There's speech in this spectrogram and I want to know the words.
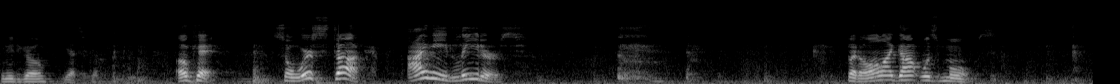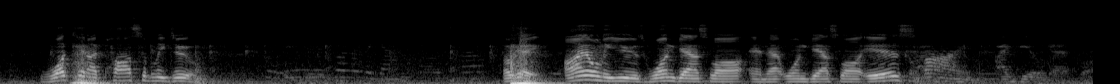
You need to go? Yes, go. Okay, so we're stuck. I need leaders. But all I got was moles. What can I possibly do? Okay, I only use one gas law, and that one gas law is Combined ideal gas law,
